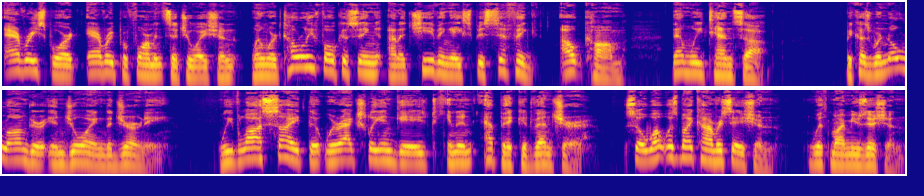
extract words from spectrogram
every sport, every performance situation. When we're totally focusing on achieving a specific outcome, then we tense up because we're no longer enjoying the journey. We've lost sight that we're actually engaged in an epic adventure. So, what was my conversation with my musician?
